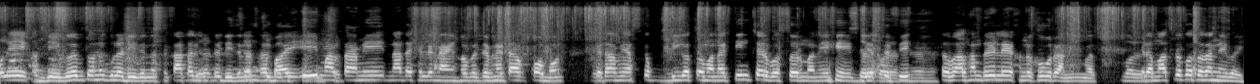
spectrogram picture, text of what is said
অনেক আছে। জি এগুলোর ভিতরে অনেকগুলো ডিজাইন আছে কাটার ভিতরে ডিজাইন আছে। ভাই এই মালটা আমি না দেখালে নাই হবে যেমন এটা কমন এটা আমি আজকে বিগত মানে তিন চার বছর মানে বেচতেছি। হ্যাঁ। তবে আলহামদুলিল্লাহ এখনও খুব রানিং মাল। এটা মাত্র কত দাম নেই ভাই?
